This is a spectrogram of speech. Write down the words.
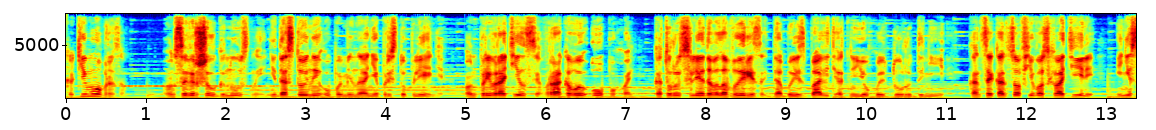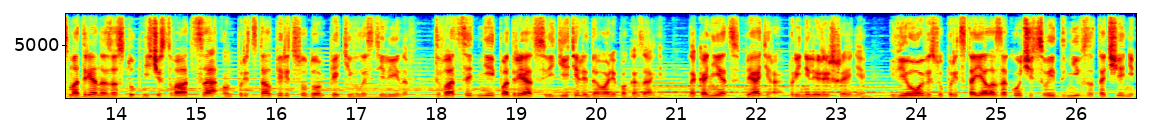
Каким образом? Он совершил гнусный, недостойный упоминания преступления. Он превратился в раковую опухоль, которую следовало вырезать, дабы избавить от нее культуру Дни – в конце концов его схватили, и несмотря на заступничество отца, он предстал перед судом пяти властелинов. 20 дней подряд свидетели давали показания. Наконец, пятеро приняли решение. Виовису предстояло закончить свои дни в заточении.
